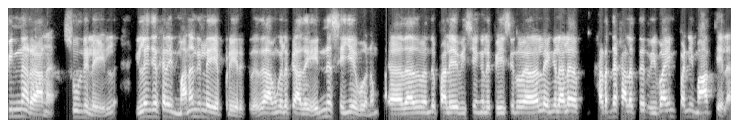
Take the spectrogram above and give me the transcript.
பின்னரான சூழ்நிலையில் இளைஞர்களின் மனநிலை எப்படி இருக்கிறது? அவங்களுக்கு அதை என்ன செய்ய வேணும்? அதாவது வந்து பழைய விஷயங்களை பேசுறதால எங்களால கடந்த காலத்தை ரிவைண்ட் பண்ணி மாத்தல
